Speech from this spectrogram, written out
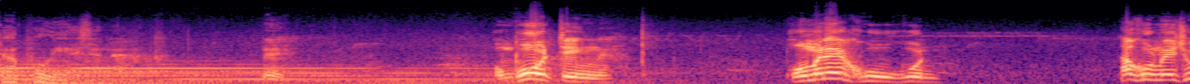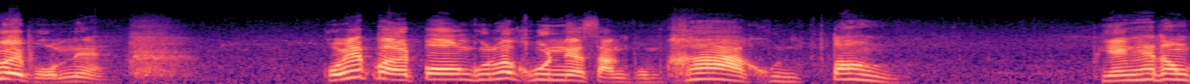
กล้าพูดอย่างนี้ฉันนะนี่ ผมพูดจริงนะ ผมไม่ได้ขู่คุณ ถ้าคุณไม่ช่วยผมเนี่ย ผมจะเปิดโปงคุณว่าคุณเนี่ยสั่งผมฆ่าคุณต้อง เพียงแค่ต้อง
